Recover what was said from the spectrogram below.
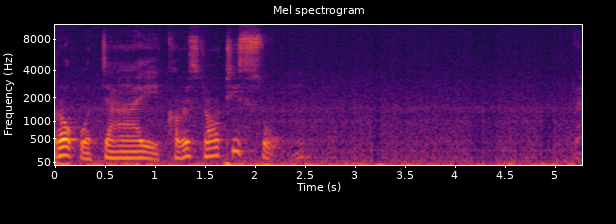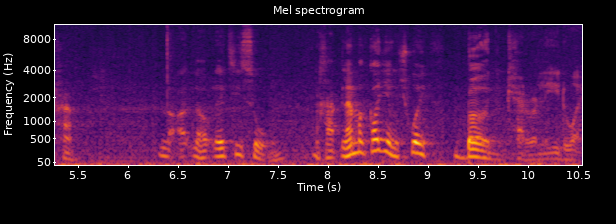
โรคหัวใจคอเลสเตอรอลที่สูงนะครับหลอดเลือดที่สูง นะครับแล้วมันก็ยังช่วยเบิร์นแคลอรี่ด้วย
